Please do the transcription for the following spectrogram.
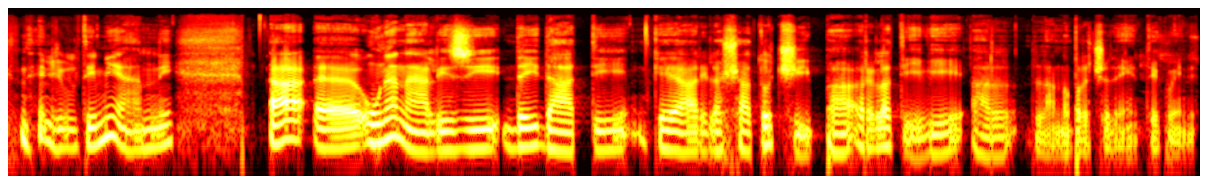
negli ultimi anni, a eh, un'analisi dei dati che ha rilasciato CIPA relativi all'anno precedente. Quindi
